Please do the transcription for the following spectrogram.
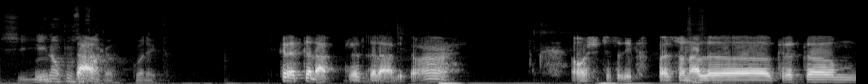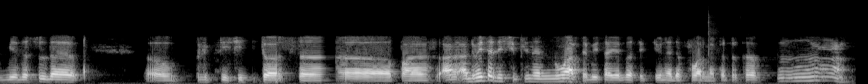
Și ei n-au cum da. să facă corect. Cred că da, cred da. că da, adică... Ah, nu știu ce să zic. Personal, uh, cred că e destul de uh, plictisitor să... Uh, anumite discipline nu ar trebui să aibă secțiune de forme, pentru că mm,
